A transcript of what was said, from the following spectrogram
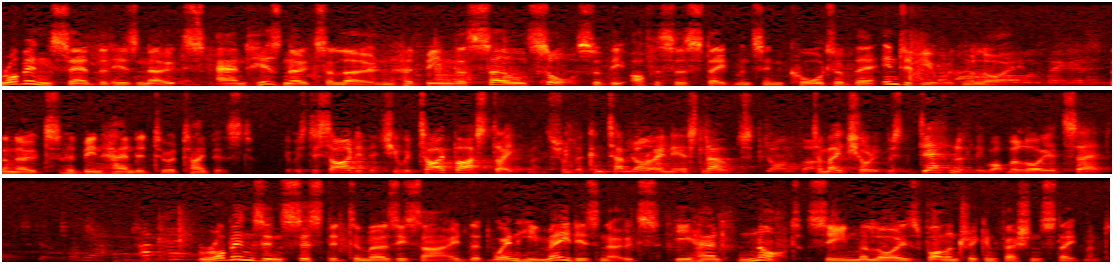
Robbins said that his notes, and his notes alone, had been the sole source of the officers' statements in court of their interview with Molloy. The notes had been handed to a typist. It was decided that she would type our statements from the contemporaneous notes to make sure it was definitely what Molloy had said. Robbins insisted to Merseyside that when he made his notes, he had not seen Molloy's voluntary confession statement.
